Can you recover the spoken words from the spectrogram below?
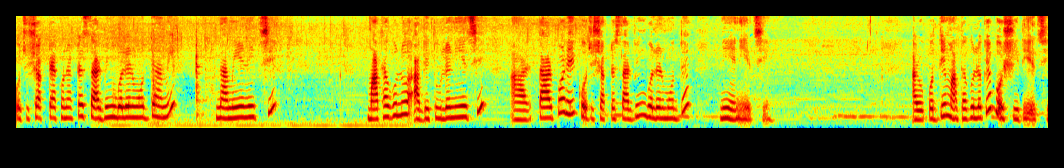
কচু শাকটা এখন একটা সার্ভিং বোলের মধ্যে আমি নামিয়ে নিচ্ছি। মাথাগুলো আগে তুলে নিয়েছি আর তারপরে কচু শাকটা সার্ভিং বোলের মধ্যে নিয়ে নিয়েছি। আর উপর দিয়ে মাথাগুলোকে বসিয়ে দিয়েছি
